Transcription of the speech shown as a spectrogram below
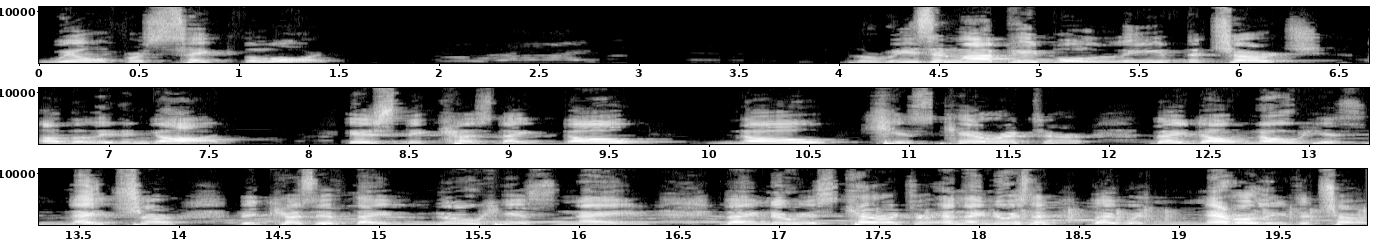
will forsake the Lord. The reason why people leave the church of the living God is because they don't know His character. They don't know His nature. Because if they knew His name, they knew His character, and they knew His name, they would never leave the church.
